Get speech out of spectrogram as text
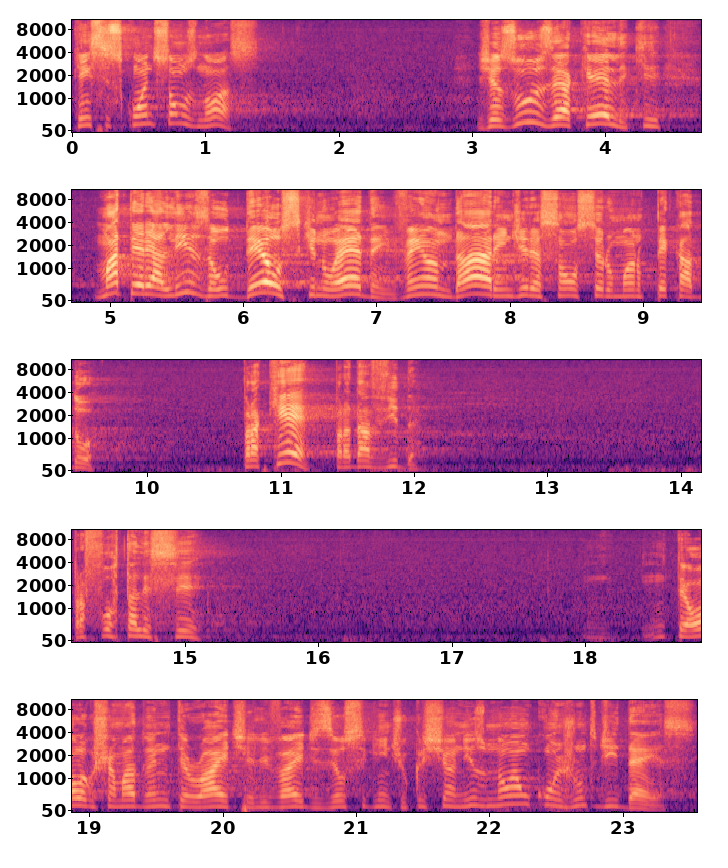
Quem se esconde somos nós. Jesus é aquele que materializa o Deus que no Éden vem andar em direção ao ser humano pecador. Para quê? Para dar vida para fortalecer, teólogo chamado N.T. Wright, ele vai dizer o seguinte: o cristianismo não é um conjunto de ideias.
